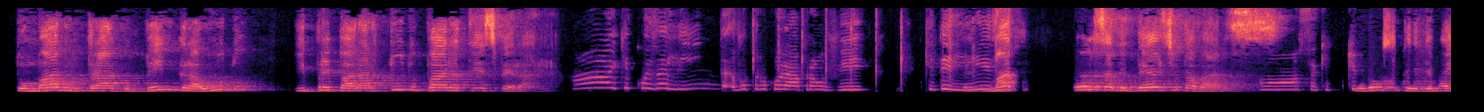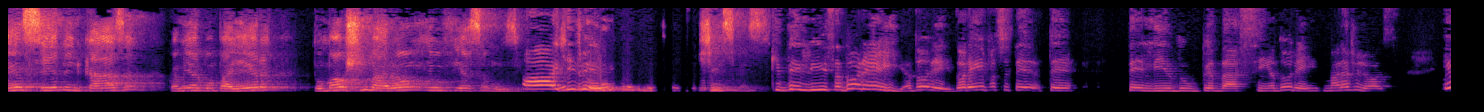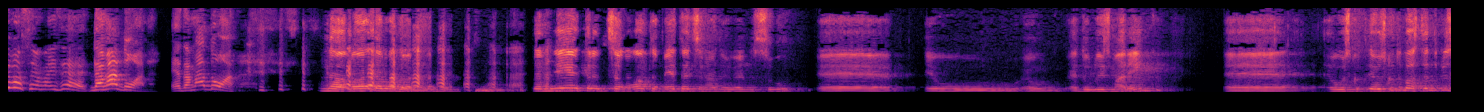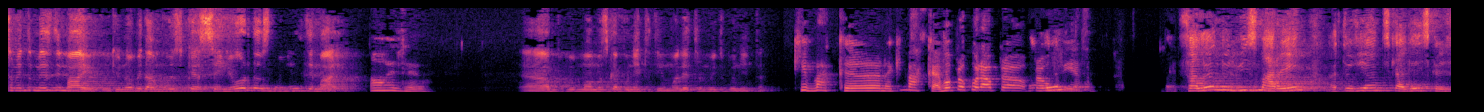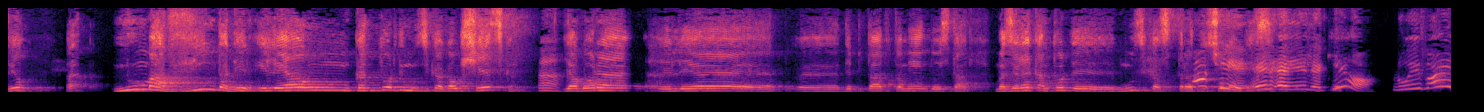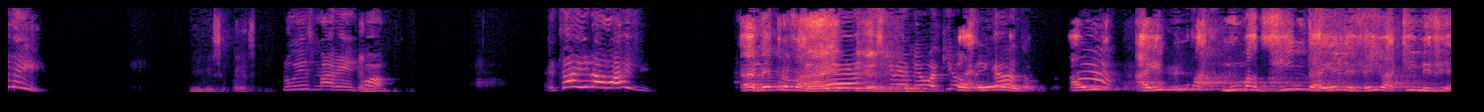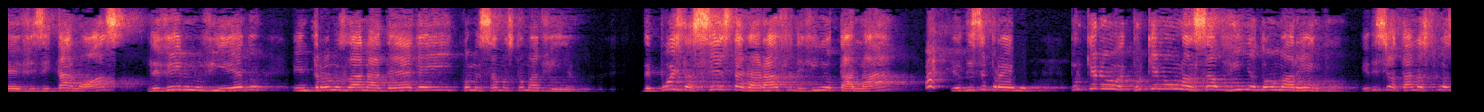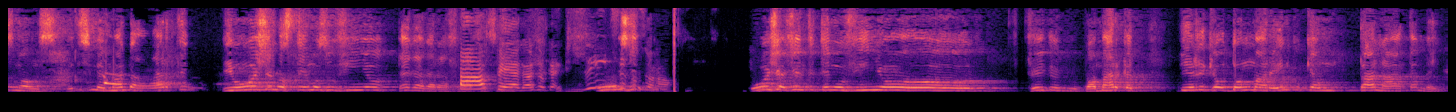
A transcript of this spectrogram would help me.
tomar um trago bem graúdo e preparar tudo para te esperar. Ai, que coisa linda! Eu vou procurar para ouvir. Que delícia! Matança de Délcio Tavares. Nossa, que, que... Eu gosto de, de manhã cedo em casa, com a minha companheira, tomar o chimarrão e ouvir essa música. Ai, que delícia! Que delícia! Adorei, adorei. Adorei você ter, ter, ter lido um pedacinho. Adorei. Maravilhosa. E você, mas é da Madonna. É da Madonna. Não, não é da Madonna. também é tradicional, também é tradicional do Rio Grande do Sul. É, eu, eu, é do Luiz Marenco. É, eu, escuto, eu escuto bastante, principalmente no mês de maio, porque o nome da música é Senhor das Manhãs de Maio. Olha. É uma música bonita, tem uma letra muito bonita. Que bacana, que bacana. Vou procurar para ouvir essa. Falando em Luiz Marenco, até eu vi antes que alguém escreveu, numa vinda dele, ele é um cantor de música gauchesca ah. e agora ele é, é, deputado também do estado. Mas ele é cantor de músicas tradicionais. Aqui, ele, é ele aqui, ó. Luiz, olha ele aí. Luiz Marenco, é ó. Ele tá aí na live. É bem provável. É, ele escreveu aqui, ó. É, obrigado. Aí, aí numa, numa vinda, ele veio aqui me eh, visitar nós levei ele no vinhedo, entramos lá na adega e começamos a tomar vinho. Depois da sexta garrafa de vinho Taná, eu disse para ele, por que, não, por que não lançar o vinho Dom Marenco? Ele disse, está nas tuas mãos. Eu disse, me manda a arte. E hoje nós temos o vinho... Pega a garrafa. Ah, pega. Sensacional. Hoje, hoje a gente tem o vinho feito com a marca dele, que é o Dom Marenco, que é um Taná também.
